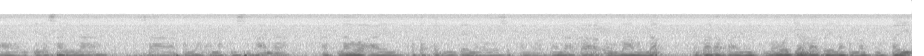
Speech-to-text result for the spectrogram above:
ah, ikinasal na sa kanyang anak na si Hana at nawa ay katatagin kayo ng Allah subhanahu wa ta'ala. Barakallahu lak, baraka alaykum, wa jama bainakum fil khair.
